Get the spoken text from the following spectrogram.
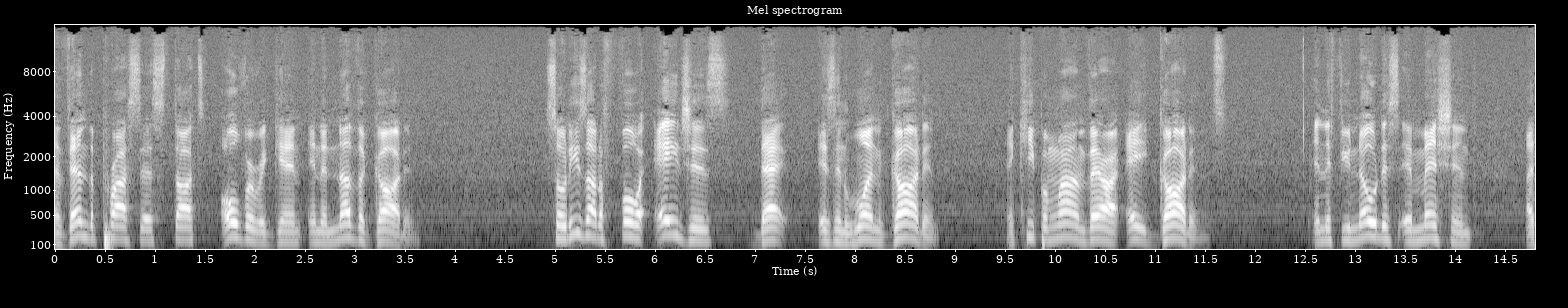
And then the process starts over again in another garden. So these are the four ages that is in one garden. And keep in mind, there are eight gardens. And if you notice, it mentioned a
